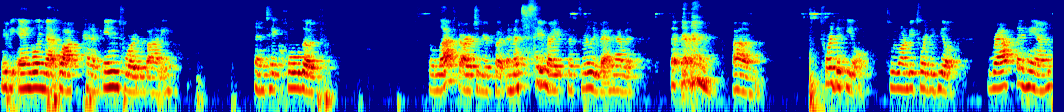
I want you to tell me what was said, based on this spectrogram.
maybe angling that block kind of in toward the body, and take hold of the left arch of your foot, I meant to say right, that's really bad habit, um, toward the heel. So we want to be toward the heel. Wrap the hand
